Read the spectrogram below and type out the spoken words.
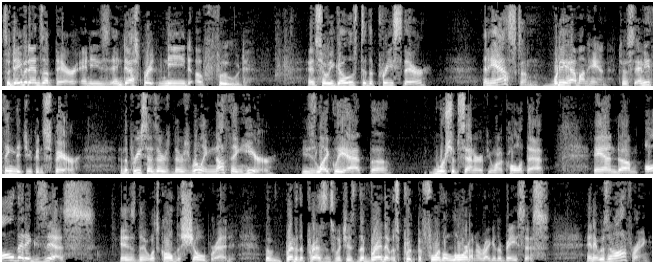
So David ends up there and he's in desperate need of food. And so he goes to the priest there and he asks him, what do you have on hand? Just anything that you can spare. And the priest says, there's, there's really nothing here. He's likely at the worship center, if you want to call it that. And um, all that exists is the, what's called the showbread, the bread of the presence, which is the bread that was put before the Lord on a regular basis. And it was an offering.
